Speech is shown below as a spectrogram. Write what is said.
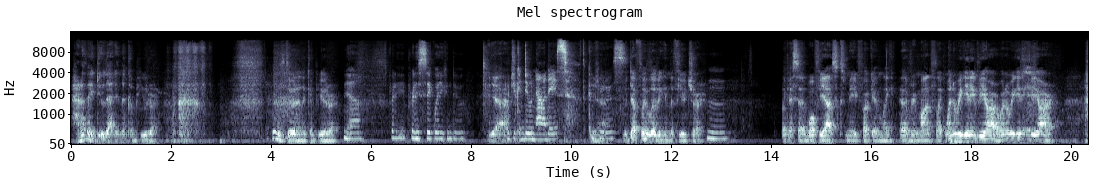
How do they do that in the computer? Just do it in the computer. Yeah. Pretty pretty sick what you can do. Yeah. What you can do nowadays with computers. We're definitely living in the future. Hmm. Like I said, Wolfie asks me fucking like every month, like, when are we getting VR? When are we getting VR?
